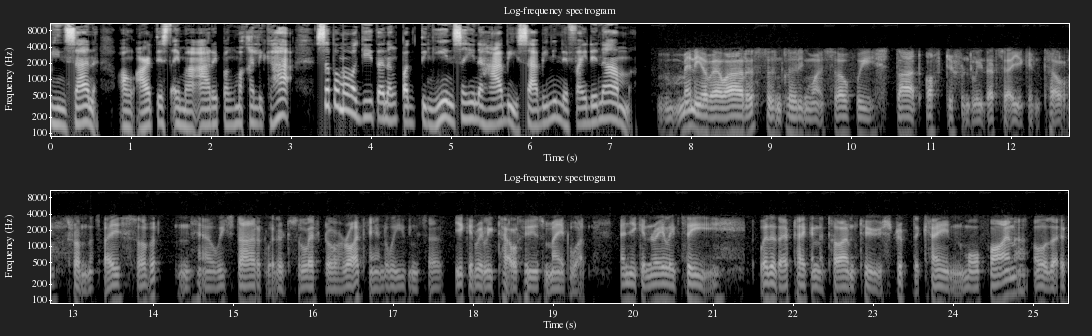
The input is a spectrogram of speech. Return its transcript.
Minsan, ang artist ay maaari pang makalikha sa pamamagitan ng pagtingin sa hinahabi, sabi ni Nefay Denam. Many of our artists, including myself, we start off differently. That's how you can tell from the space of it and how we started, whether it's a left or a right hand weaving. So you can really tell who's made what. And you can really see whether they've taken the time to strip the cane more finer or they've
